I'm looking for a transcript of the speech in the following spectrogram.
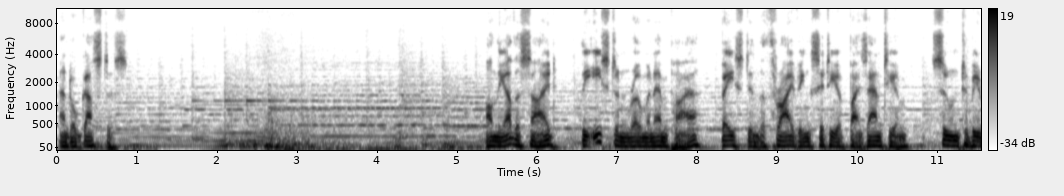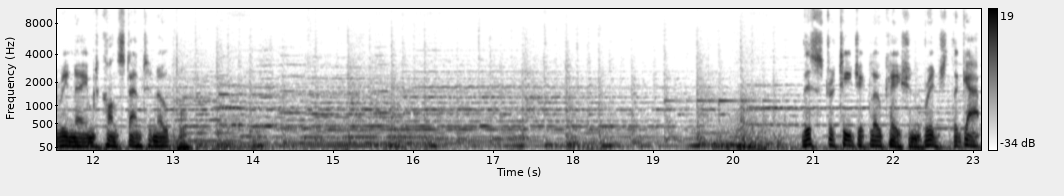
and Augustus. On the other side, the Eastern Roman Empire, based in the thriving city of Byzantium, soon to be renamed Constantinople. This strategic location bridged the gap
